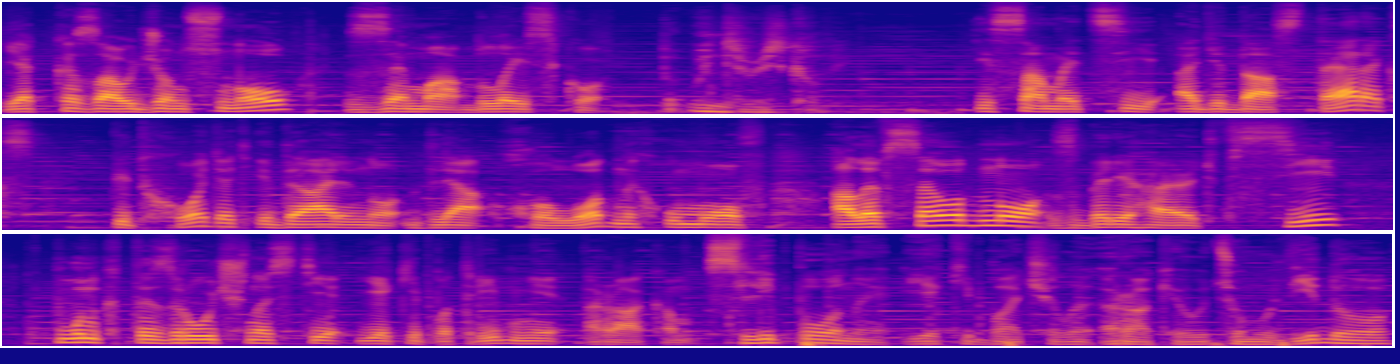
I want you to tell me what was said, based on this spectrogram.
як казав Джон Сноу, зима близько. But winter is coming. І саме ці Adidas Terex підходять ідеально для холодних умов, але все одно зберігають всі пункти зручності, які потрібні ракам. Сліпони, які бачили раки у цьому відео,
